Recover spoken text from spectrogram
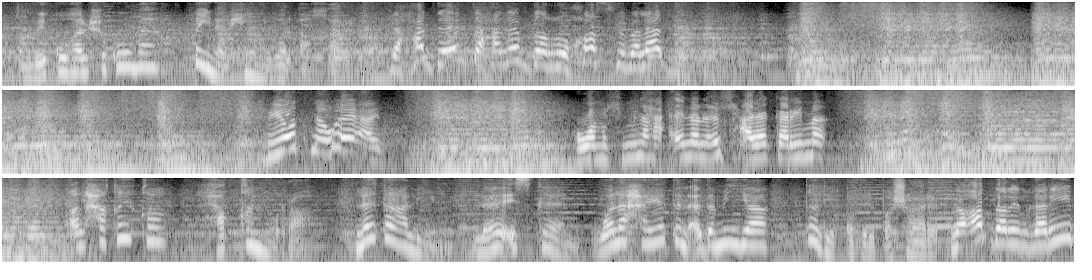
تطلقها الحكومة بين الحين والآخر. لحد إمتى هنفضل رخاص في بلدنا؟ بيوتنا وقعت هو مش من حقنا نعيش حياة كريمة؟ الحقيقة حقا مرة. لا تعليم لا إسكان ولا حياة أدمية تليق بالبشر. نقدر الغريب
